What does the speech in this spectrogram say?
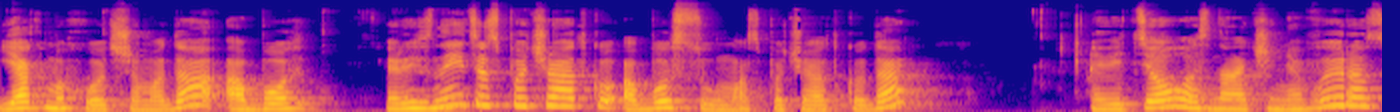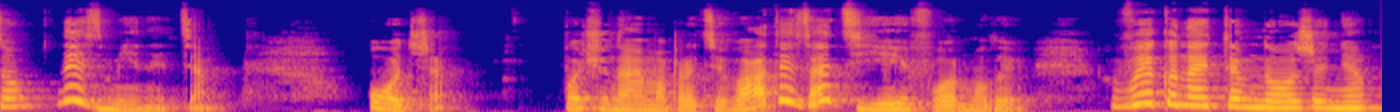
як ми хочемо. Да? Або різниця спочатку, або сума спочатку. Да? Від цього значення виразу не зміниться. Отже, починаємо працювати за цією формулою. Виконайте множення.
